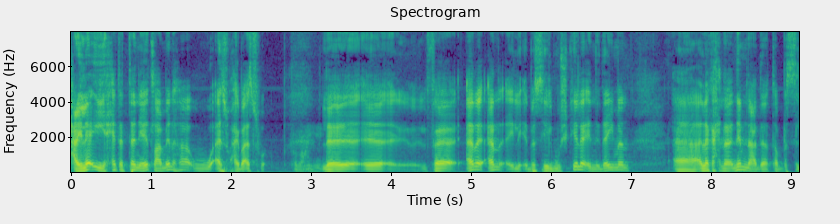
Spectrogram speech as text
هيلاقي حتة تانية يطلع منها واسوء هيبقى اسوء طبعا. آه، فأنا أنا بس المشكلة إن دايما آه، قال لك إحنا نمنع ده. طب بس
